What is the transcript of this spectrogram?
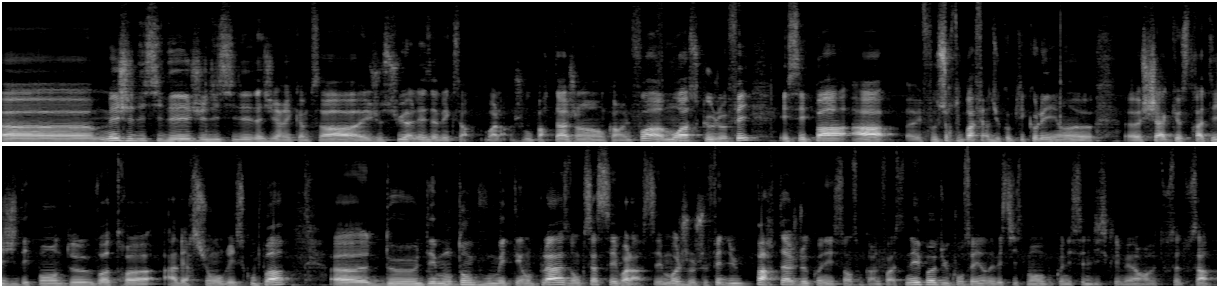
Euh, mais j'ai décidé, j'ai décidé de comme ça et je suis à l'aise avec ça. Voilà, je vous partage hein, encore une fois moi ce que je fais et c'est pas à, il faut surtout pas faire du copier-coller. Hein. Euh, chaque stratégie dépend de votre aversion au risque ou pas, euh, de des montants que vous mettez en place. Donc ça c'est voilà, c'est moi je, fais du partage de connaissances. Encore une fois, ce n'est pas du conseil en investissement. Vous connaissez le disclaimer, tout ça, tout ça.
